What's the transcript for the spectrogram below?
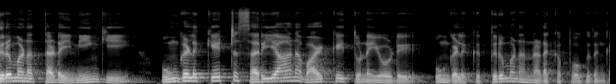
திருமணத்தடை நீங்கி உங்களுக்கேற்ற சரியான வாழ்க்கை துணையோடு உங்களுக்கு திருமணம் நடக்கப் போகுதுங்க.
